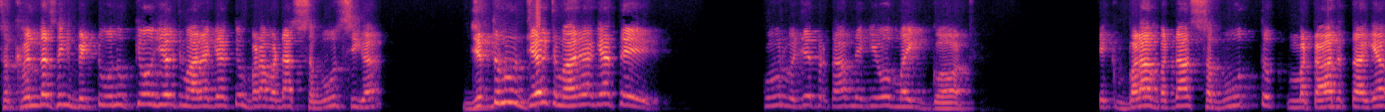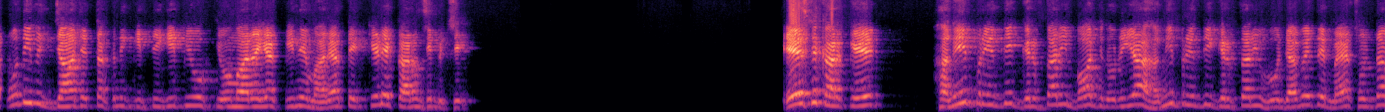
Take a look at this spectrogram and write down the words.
ਸੁਖਵਿੰਦਰ ਸਿੰਘ ਬਿੱਟੂ ਉਹਨੂੰ ਕਿਉਂ ਜੇਲ੍ਹ 'ਚ ਮਾਰਿਆ ਗਿਆ? ਕਿਉਂ? ਬੜਾ ਵੱਡਾ ਸਬੂਤ ਸੀਗਾ। ਜਿੱਦ ਨੂੰ ਜੇਲ੍ਹ 'ਚ ਮਾਰਿਆ ਗਿਆ ਤੇ ਕੂਰ ਵਿਜੇ ਪ੍ਰਤਾਪ ਨੇ ਕਿ ਉਹ? ਮਾਈ ਗॉड ਇੱਕ ਬੜਾ ਵੱਡਾ ਸਬੂਤ ਮਟਾ ਦਿੱਤਾ ਗਿਆ। ਉਹਦੀ ਵੀ ਜਾਂਚ ਅਜੇ ਤੱਕ ਨਹੀਂ ਕੀਤੀ ਗਈ ਕਿ ਉਹ ਕਿਉਂ ਮਾਰਿਆ ਗਿਆ, ਕਿਹਨੇ ਮਾਰਿਆ ਤੇ ਕਿਹੜੇ ਕਾਰਨ ਸੀ ਪਿੱਛੇ। ਇਸ ਕਰਕੇ ਹਨੀਪ੍ਰੀਤ ਦੀ ਗ੍ਰਿਫਤਾਰੀ ਬਹੁਤ ਜ਼ਰੂਰੀ ਆ। ਹਨੀਪ੍ਰੀਤ ਦੀ ਗ੍ਰਿਫਤਾਰੀ ਹੋ ਜਾਵੇ ਤੇ ਮੈਂ ਸੋਚਦਾ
